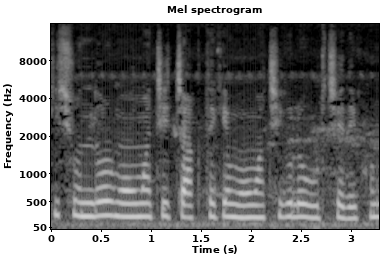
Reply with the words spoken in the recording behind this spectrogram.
কি সুন্দর মৌমাছির চাক থেকে মৌমাছিগুলো উঠছে, দেখুন।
